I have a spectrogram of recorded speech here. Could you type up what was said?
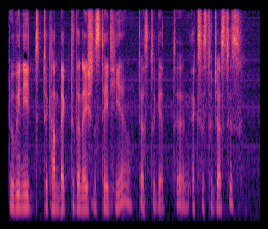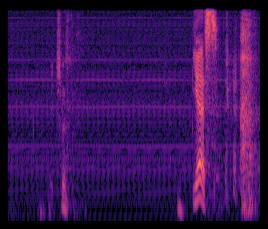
Do we need to come back to the nation state here just to get uh, access to justice? Rachel. Yes.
